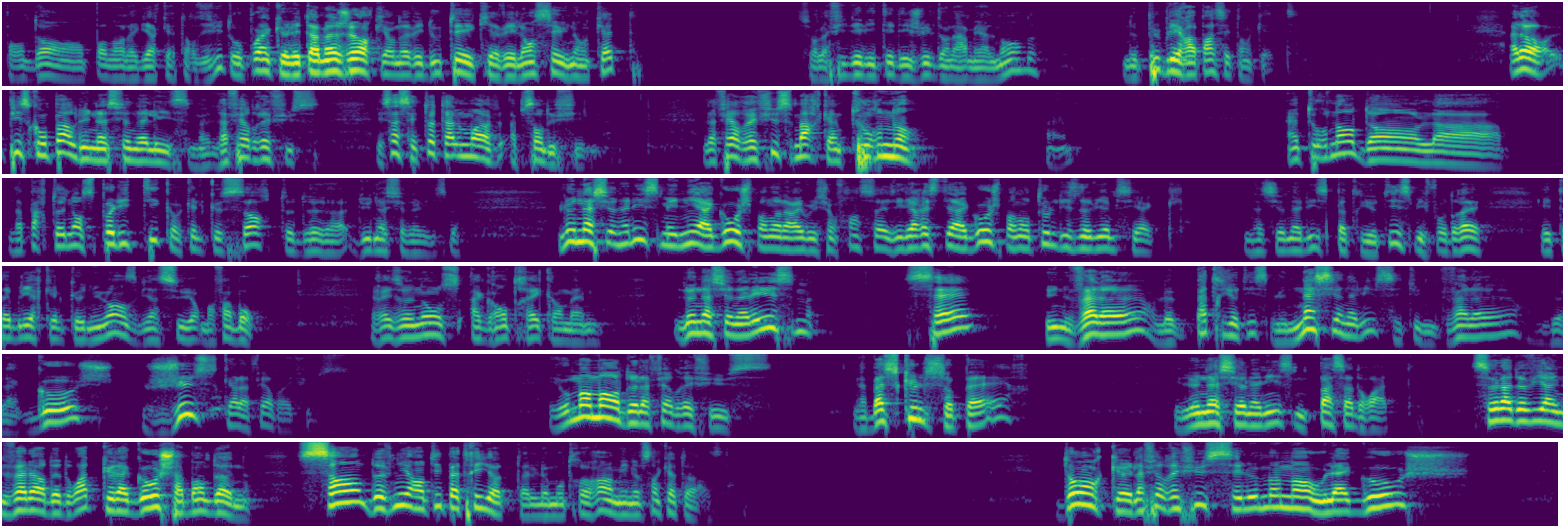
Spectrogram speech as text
pendant la guerre 14-18, au point que l'état-major qui en avait douté et qui avait lancé une enquête sur la fidélité des Juifs dans l'armée allemande ne publiera pas cette enquête. Alors, puisqu'on parle du nationalisme, l'affaire Dreyfus, et ça c'est totalement absent du film, l'affaire Dreyfus marque un tournant. Hein. un tournant dans l'appartenance politique, en quelque sorte, du nationalisme. Le nationalisme est né à gauche pendant la Révolution française. Il est resté à gauche pendant tout le XIXe siècle. Nationalisme, patriotisme, il faudrait établir quelques nuances, bien sûr. Mais enfin bon, Raisonnons à grands traits quand même. Le nationalisme, c'est une valeur, le patriotisme, le nationalisme, c'est une valeur de la gauche jusqu'à l'affaire Dreyfus. Et au moment de l'affaire Dreyfus, la bascule s'opère et le nationalisme passe à droite. Cela devient une valeur de droite que la gauche abandonne, sans devenir antipatriote. Elle le montrera en 1914. Donc l'affaire Dreyfus, c'est le moment où la gauche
